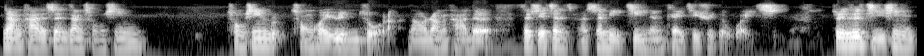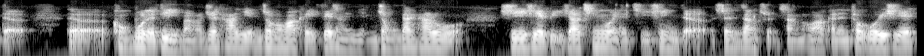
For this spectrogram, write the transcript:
让他的肾脏重新重新重回运作了，然后让他的这些正常的生理机能可以继续的维持。所以是急性的的恐怖的地方，就是它严重的话可以非常严重，但它如果是一些比较轻微的急性的肾脏损伤的话，可能透过一些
